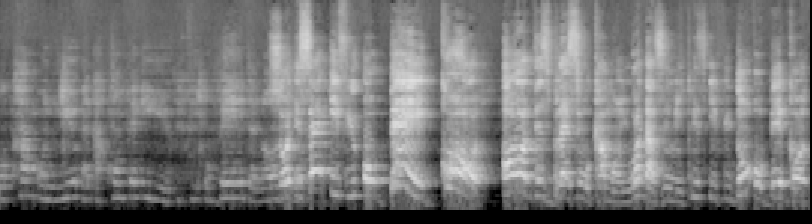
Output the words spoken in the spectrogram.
will come on you and accompany you if you obey the Lord. So he said, if you obey God, all this blessing will come on you. What does it mean? Please, if you don't obey God,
